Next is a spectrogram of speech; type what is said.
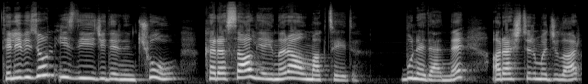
Televizyon izleyicilerinin çoğu karasal yayınları almaktaydı. Bu nedenle araştırmacılar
